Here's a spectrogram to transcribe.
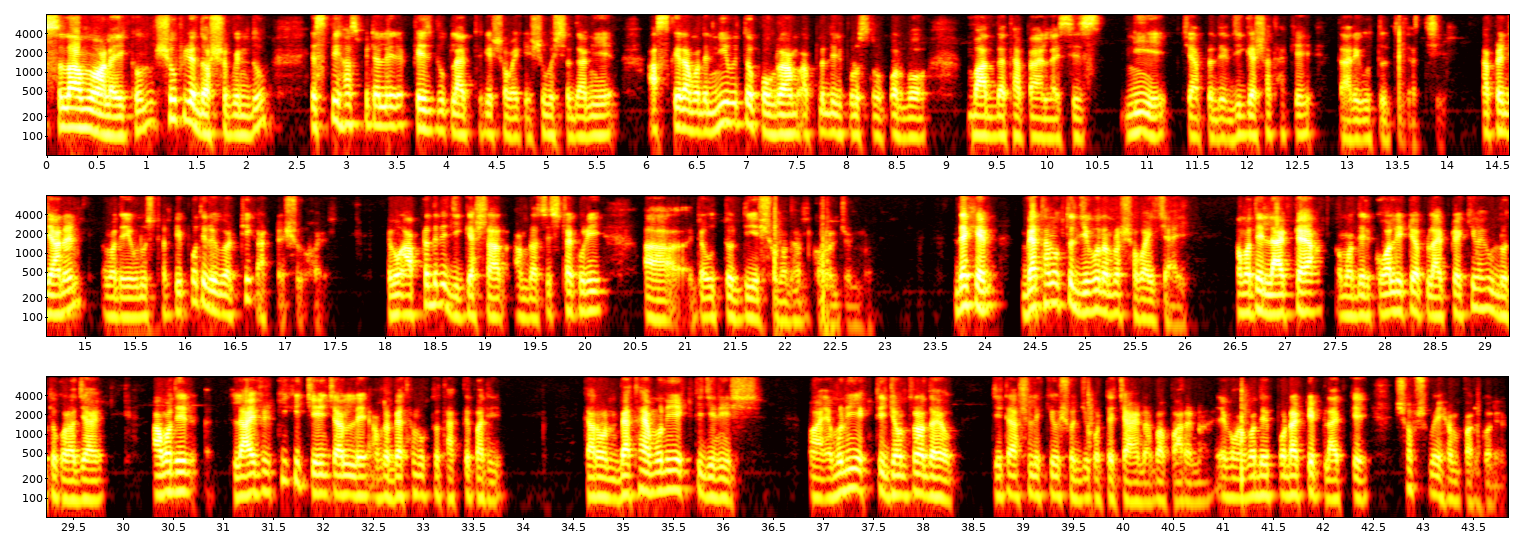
আসসালামু আলাইকুম। সুপ্রিয় দর্শকবিন্দু, এসপি হসপিটালের ফেসবুক লাইভ থেকে সবাইকে শুভেচ্ছা জানিয়ে আজকের আমাদের নিয়মিত প্রোগ্রাম আপনাদের প্রশ্ন পর্ব বাদ ব্যথা, প্যারালাইসিস নিয়ে যে আপনাদের জিজ্ঞাসা থাকে তারই উত্তর দিতে যাচ্ছি। আপনি জানেন, আমাদের এই অনুষ্ঠানটি প্রতি রবিবার ঠিক আটটায় শুরু হয় এবং আপনাদের জিজ্ঞাসার আমরা চেষ্টা করি এটা উত্তর দিয়ে সমাধান করার জন্য। দেখেন, ব্যথামুক্ত জীবন আমরা সবাই চাই। আমাদের লাইফটা আমাদের কোয়ালিটি অফ লাইফটা কীভাবে উন্নত করা যায়, আমাদের লাইফের কি কি চেঞ্জ আনলে আমরা ব্যথামুক্ত থাকতে পারি? কারণ ব্যথা এমনই একটি জিনিস বা এমনই একটি যন্ত্রণাদায়ক যেটা আসলে কেউ সহ্য করতে চায় না বা পারে না এবং আমাদের প্রোডাক্টিভ লাইফকে সবসময় হ্যাম্পার করে।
